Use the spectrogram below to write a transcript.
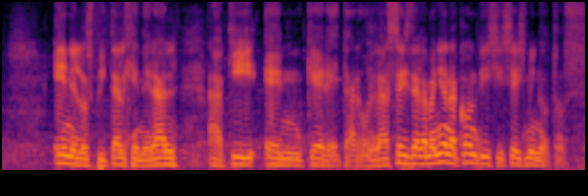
en el Hospital General aquí en Querétaro. Las 6 de la mañana con 16 minutos.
